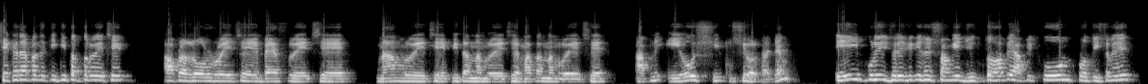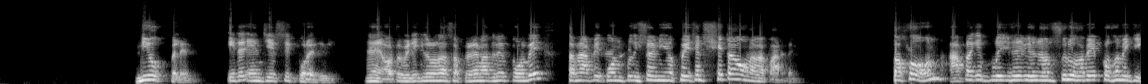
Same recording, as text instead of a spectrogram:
সেখানে আপনাদের কি কি তথ্য রয়েছে? আপনার রোল রয়েছে ব্যাস রয়েছে, নাম রয়েছে, পিতার নাম রয়েছে, মাতার নাম রয়েছে, আপনি এও শিওর থাকেন। এই পুলিশ ভেরিফিকেশনের সঙ্গে যুক্ত হবে আপনি কোন প্রতিষ্ঠানে নিয়োগ পেলেন, এটা এনজিএফসি করে দিবি। হ্যাঁ অটোমেটিক্যালি ওনারা সফটওয়্যারের মাধ্যমে করবে, তার মানে আপনি কোন প্রতিষ্ঠানে নিয়োগ পেয়েছেন সেটাও ওনারা পারবেন। তখন আপনাকে পুলিশ ভেরিফিকেশন শুরু হবে, প্রথমে কি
